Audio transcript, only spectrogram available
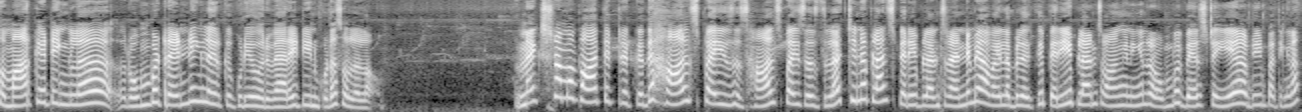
ஸோ மார்க்கெட்டிங்கில் ரொம்ப ட்ரெண்டிங்கில் இருக்கக்கூடிய ஒரு வெரைட்டின்னு கூட சொல்லலாம். நெக்ஸ்ட் நம்ம பார்த்துட்டு இருக்குது ஹால் ஸ்பைசஸ் ஹால் ஸ்பைசஸில் சின்ன பிளான்ஸ் பெரிய பிளான்ஸ் ரெண்டுமே அவைலபிள் இருக்குது பெரிய பிளான்ஸ் வாங்குனீங்கன்னா ரொம்ப பெஸ்ட்டு ஏன் அப்படின்னு பார்த்தீங்கன்னா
